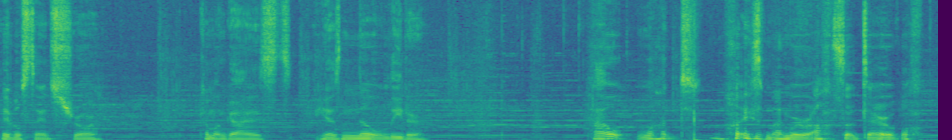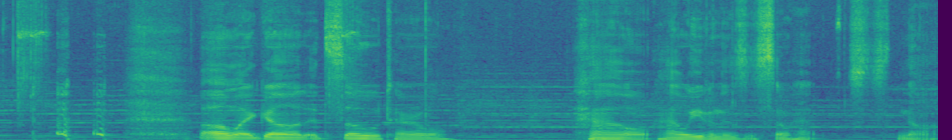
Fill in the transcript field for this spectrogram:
Papal States, sure. Come on, guys. He has no leader. How? What? Why is my morale so terrible? oh my god, it's so terrible. How? How even is this so happy? No.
